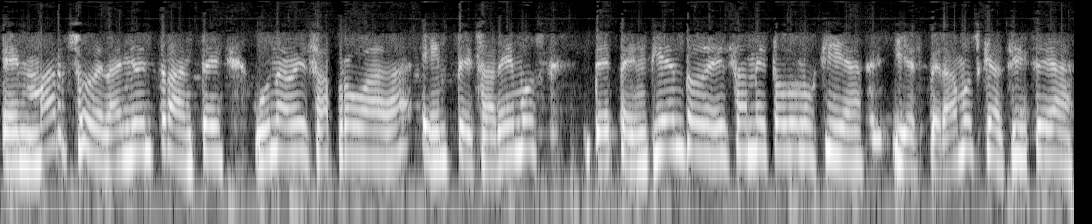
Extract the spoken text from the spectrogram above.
en marzo del año entrante, una vez aprobada, empezaremos, dependiendo de esa metodología, y esperamos que así sea,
